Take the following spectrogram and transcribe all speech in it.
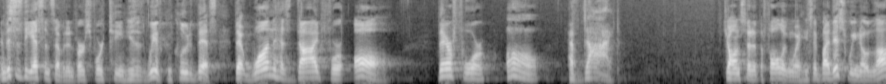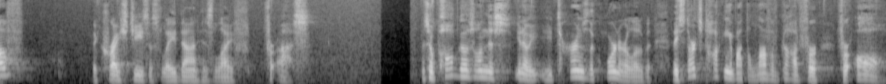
And this is the essence of it in verse 14. He says, We have concluded this, that one has died for all, therefore all have died. John said it the following way He said, By this we know love, that Christ Jesus laid down his life for us. And so Paul goes on this, you know, he, turns the corner a little bit and he starts talking about the love of God for, for all.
